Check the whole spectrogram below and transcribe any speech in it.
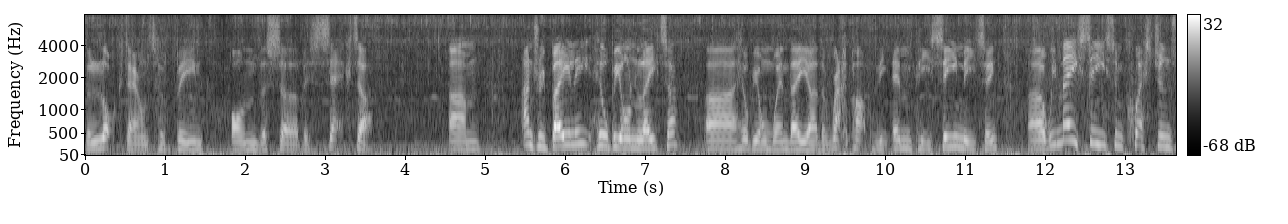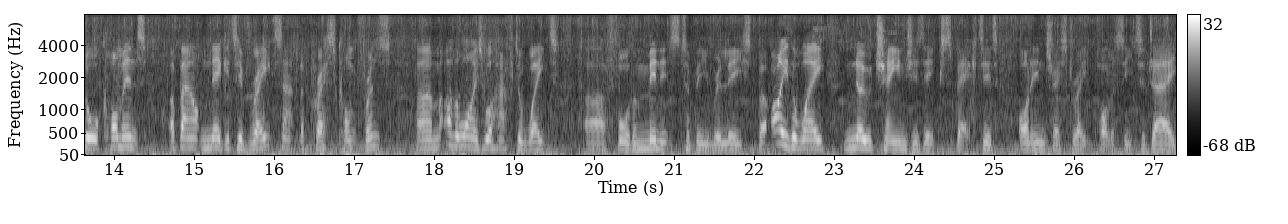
the lockdowns have been on the service sector. Um, Andrew Bailey, he'll be on later. Uh, he'll be on when they uh, the wrap up the MPC meeting. Uh, we may see some questions or comments about negative rates at the press conference. Um, otherwise, we'll have to wait uh, for the minutes to be released. But either way, no change is expected on interest rate policy today.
